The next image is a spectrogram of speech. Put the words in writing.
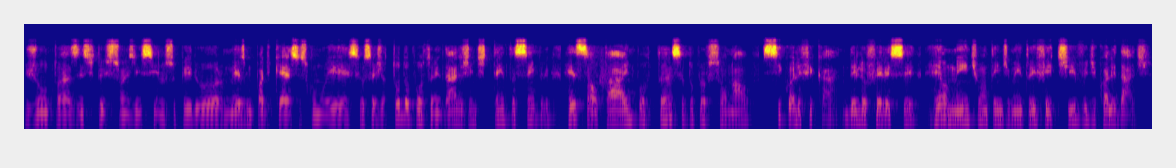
junto às instituições de ensino superior, mesmo podcasts como esse, ou seja, toda oportunidade a gente tenta sempre ressaltar a importância do profissional se qualificar, dele oferecer realmente um atendimento efetivo e de qualidade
